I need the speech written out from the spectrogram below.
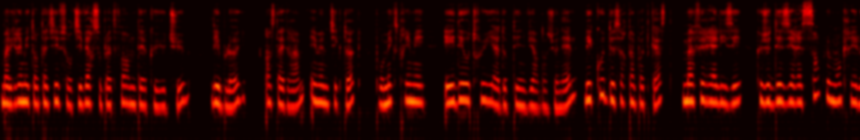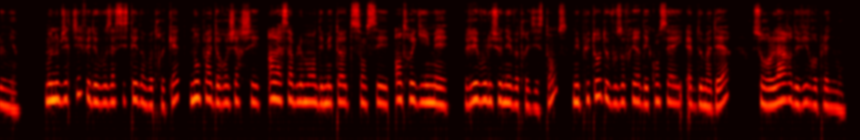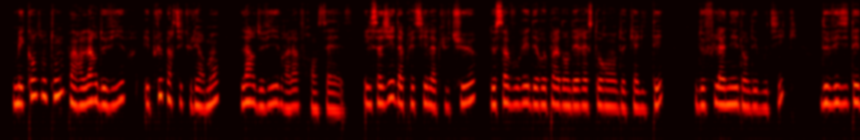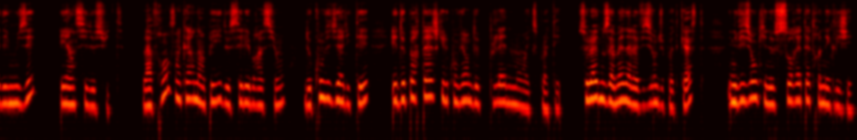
Malgré mes tentatives sur diverses plateformes telles que YouTube, les blogs, Instagram et même TikTok pour m'exprimer et aider autrui à adopter une vie intentionnelle, l'écoute de certains podcasts m'a fait réaliser que je désirais simplement créer le mien. Mon objectif est de vous assister dans votre quête, non pas de rechercher inlassablement des méthodes censées, entre guillemets, révolutionner votre existence, mais plutôt de vous offrir des conseils hebdomadaires sur l'art de vivre pleinement. Mais qu'entend-on par l'art de vivre, et plus particulièrement l'art de vivre à la française? Il s'agit d'apprécier la culture, de savourer des repas dans des restaurants de qualité, de flâner dans des boutiques, de visiter des musées, et ainsi de suite. La France incarne un pays de célébration, de convivialité et de partage qu'il convient de pleinement exploiter. Cela nous amène à la vision du podcast, une vision qui ne saurait être négligée.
